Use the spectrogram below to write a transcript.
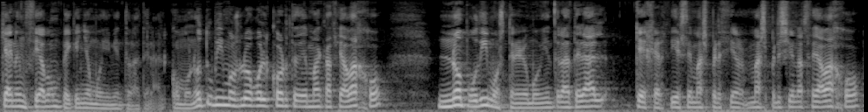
que anunciaba un pequeño movimiento lateral. Como no tuvimos luego el corte de MAC hacia abajo, no pudimos tener un movimiento lateral que ejerciese más presión, más presión hacia abajo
